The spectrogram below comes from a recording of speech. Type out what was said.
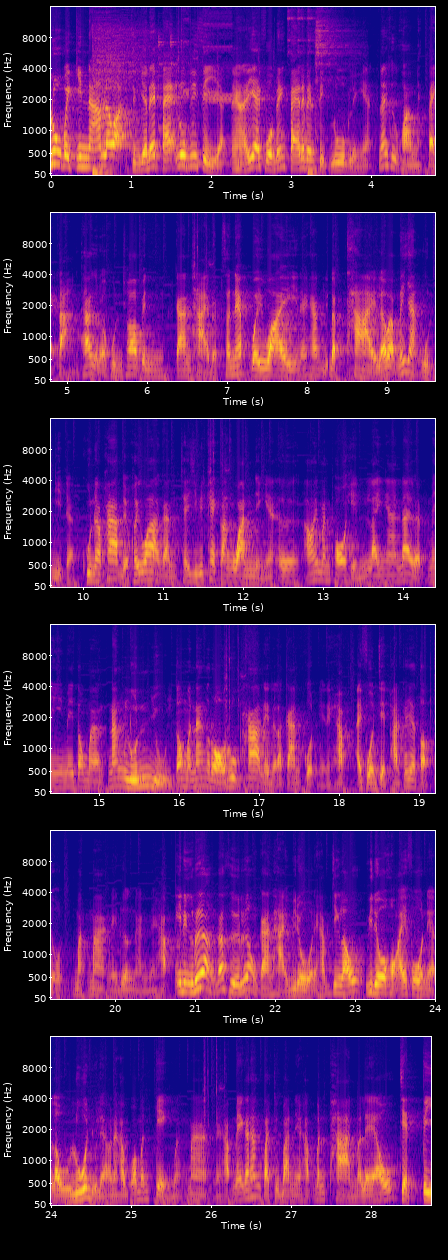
ลูกไปกินน้ำแล้วอะถึงจะได้แปะรูปที่สี่อะในขณะที่ iPhone แม่งแปะได้เป็น 10 รูปอะไรเงี้ยนั่นคือความแตกต่าง ถ้าเกิดว่าคุณชอบเป็นการถ่ายแบบ snap ไวๆนะครับหรือแบบถ่ายแล้วแบบไม่อยากหงุดหงิดอะคุณภาพเดี๋ยวค่อยว่ากันใช้ชีวิตแค่กลางวันอย่างเงี้ยเออเอาให้มันพอเห็นรายงานได้แบบไม่ไม่ต้องมานั่งลุ้นอยู่ต้องมานั่งรอรูปภาพในแต่ละการกดเนี่ยนะครับ iPhone 7 Plus ก็จะตอบโจทย์มาก ๆ ในเรื่องนั้นนะครับอีกหนึ่งเรื่องก็คือเรื่องของการถ่ายวิดีโอนะครับจริงแล้ววิดีโอของ iPhone เนี่ยเรารู้กันอยู่แล้วนะครับว่ามันเก่งมากๆนะครับแม้กระทั่งปัจจุบันเนี่ยครับมันผ่านมาแล้ว 7 ปี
